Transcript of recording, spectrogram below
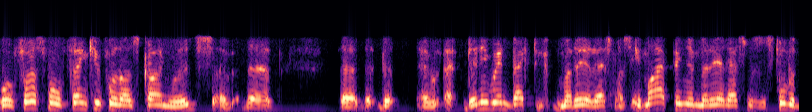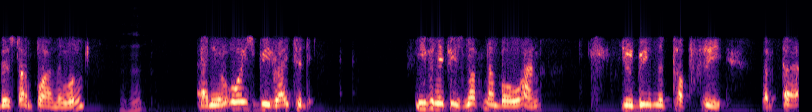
Well, first of all, thank you for those kind words. Uh, the, the, the, uh, then he went back to Marais Erasmus. In my opinion, Marais Erasmus is still the best umpire in the world, mm-hmm. and he'll always be rated. Even if he's not number one, he'll be in the top three. But uh,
